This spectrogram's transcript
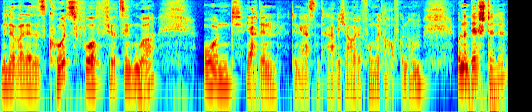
Mittlerweile ist es kurz vor 14 Uhr. Und ja, den, den ersten Teil habe ich ja heute Vormittag aufgenommen. Und an der Stelle,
